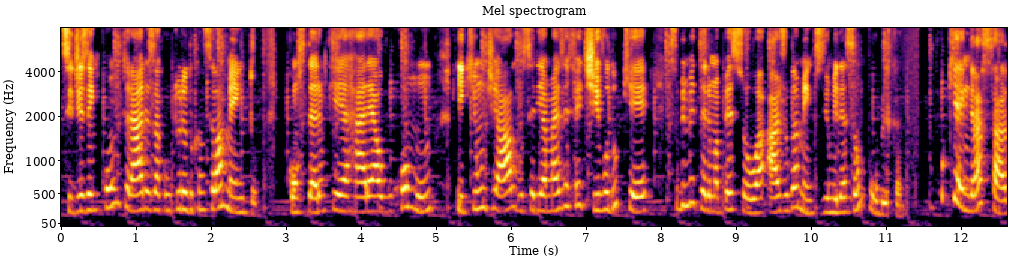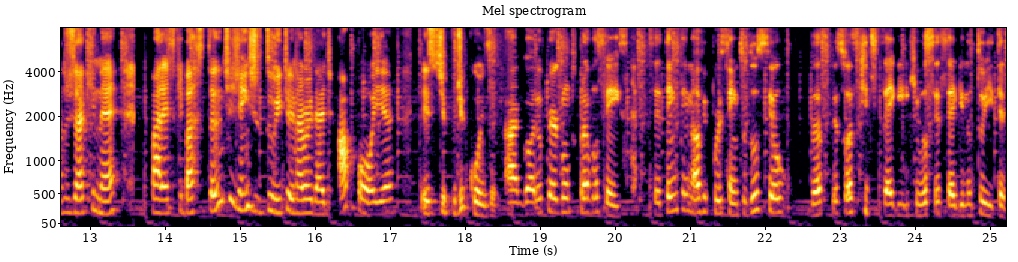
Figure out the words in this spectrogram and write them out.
se dizem contrárias à cultura do cancelamento. Consideram que errar é algo comum e que um diálogo seria mais efetivo do que submeter uma pessoa a julgamentos e humilhação pública. O que é engraçado, já que, né, parece que bastante gente do Twitter, na verdade, apoia esse tipo de coisa. Agora eu pergunto pra vocês: 79% do seu das pessoas que te seguem, que você segue no Twitter,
